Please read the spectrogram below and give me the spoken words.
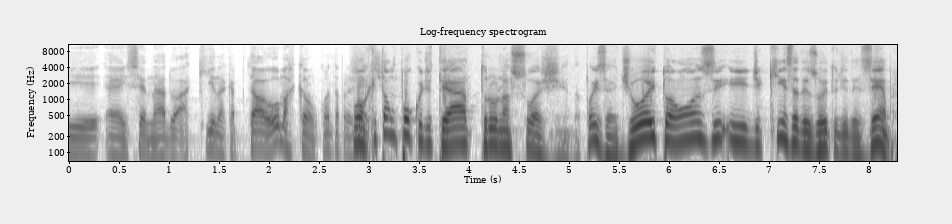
que é encenado aqui na capital. Ô Marcão, conta pra Bom, gente. Bom, aqui está um pouco de teatro na sua agenda. Pois é, de 8 a 11 e de 15 a 18 de dezembro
